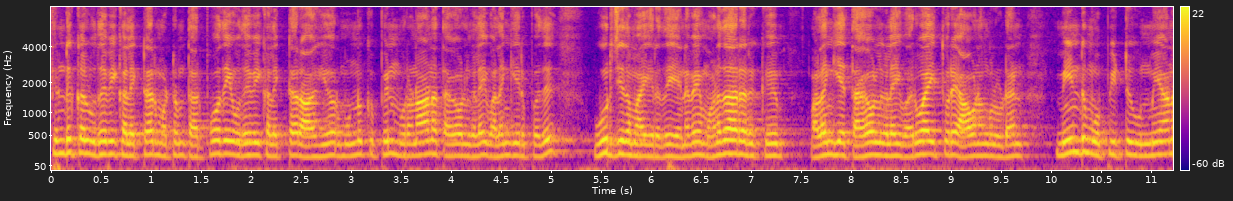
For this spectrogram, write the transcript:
திண்டுக்கல் உதவி கலெக்டர் மற்றும் தற்போதைய உதவி கலெக்டர் ஆகியோர் முன்னுக்கு பின் முரணான தகவல்களை வழங்கியிருப்பது ஊர்ஜிதமாகிறது. எனவே மனுதாரருக்கு வழங்கிய தகவல்களை வருவாய்த்துறை ஆவணங்களுடன் மீண்டும் ஒப்பிட்டு உண்மையான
